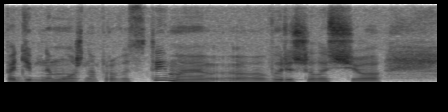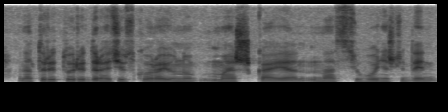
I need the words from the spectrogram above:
подібне можна провести. Ми е, вирішили, що на території Дергачівського району мешкає на сьогоднішній день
